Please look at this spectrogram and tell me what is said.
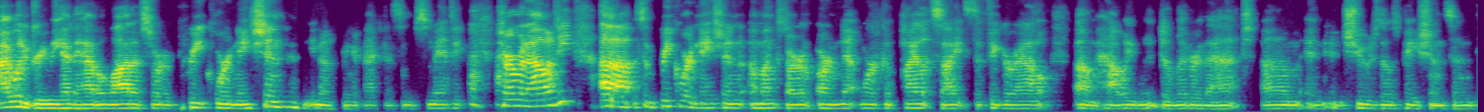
I would agree we had to have a lot of sort of pre-coordination, you know, bring it back to some semantic terminology, uh, some pre-coordination amongst our, our network of pilot sites to figure out um, how we would deliver that um, and, and choose those patients and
